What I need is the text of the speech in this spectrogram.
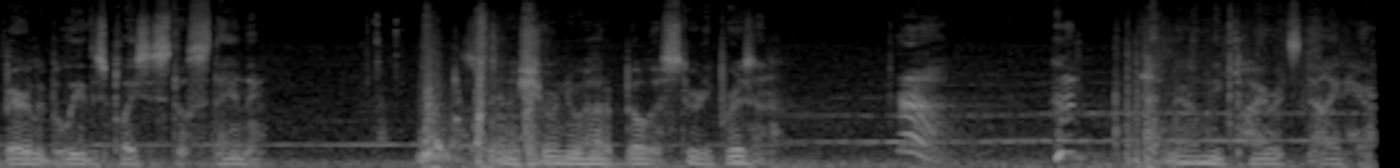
Can barely believe this place is still standing. Spanish sure knew how to build a sturdy prison. Wonder how many pirates died here.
